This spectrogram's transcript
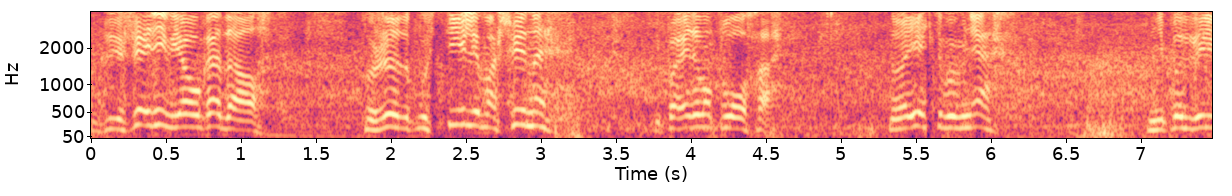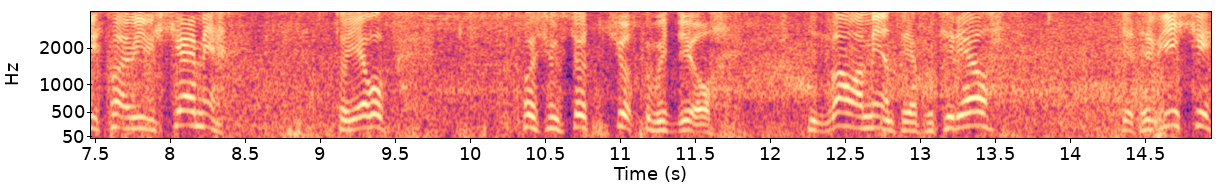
с движением я угадал. Уже запустили машины, и поэтому плохо. Но если бы меня не подвели с моими вещами, то я бы, в общем, все четко бы сделал. И два момента я потерял. Это вещи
